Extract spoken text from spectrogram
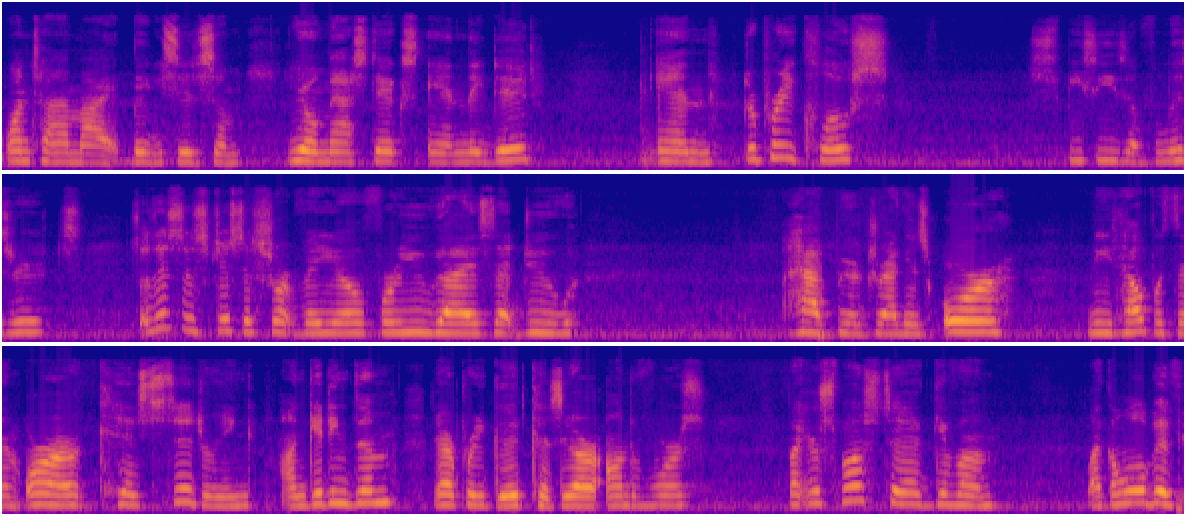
one time I babysitted some Uromastyx, and they did. And they're pretty close species of lizards. So this is just a short video for you guys that do have beard dragons or need help with them or are considering on getting them. They are pretty good because they are on omnivores. But you're supposed to give them like a little bit of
